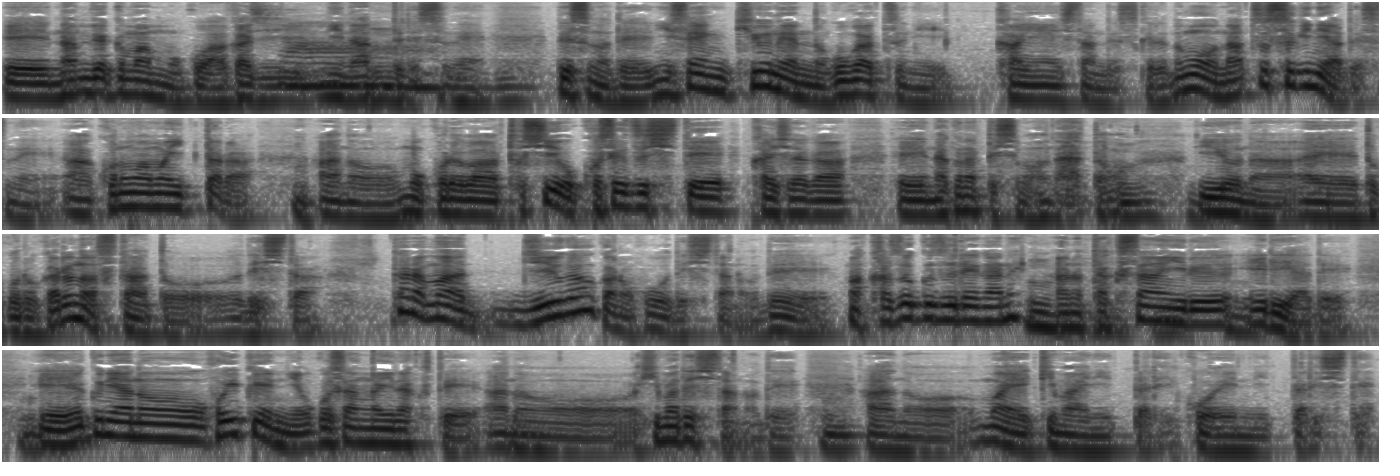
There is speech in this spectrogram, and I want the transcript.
えー、何百万もこう赤字になってですね、ですので、2009年の5月に開園したんですけれども、夏過ぎにはですね、あこのまま行ったら、あの、もうこれは年を越せずして会社が、えー、なくなってしまうな、というような、えー、ところからのスタートでした。ただまあ、自由が丘の方でしたので、まあ、家族連れがね、あの、たくさんいるエリアで、えー、逆にあの、保育園にお子さんがいなくて、あの、暇でしたので、あの、まあ、駅前に行ったり、公園に行ったりして、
